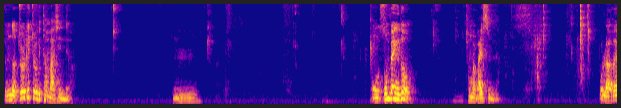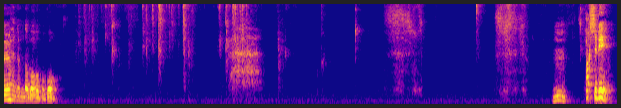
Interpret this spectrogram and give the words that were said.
좀 더 쫄깃쫄깃한 맛이 있네요. 음. 오, 쏨뱅이도 정말 맛있습니다. 볼락을 한 점 더 먹어보고 음, 확실히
